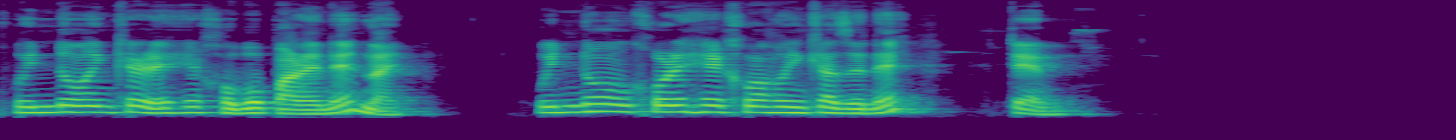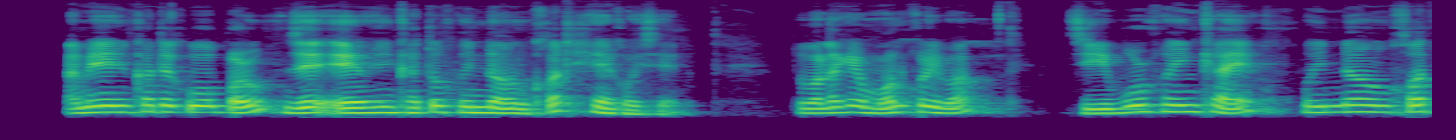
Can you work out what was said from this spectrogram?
শূন্য অংকেৰে শেষ হ'ব পাৰেনে নাই? শূন্য অংকৰে শেষ হোৱা সংখ্যা যেনে টেন। আমি এই সংখ্যাটো ক'ব পাৰোঁ যে এই সংখ্যাটো শূন্য অংকত শেষ হৈছে। তোমালোকে মন কৰিবা যিবোৰ সংখ্যাই শূন্য অংকত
